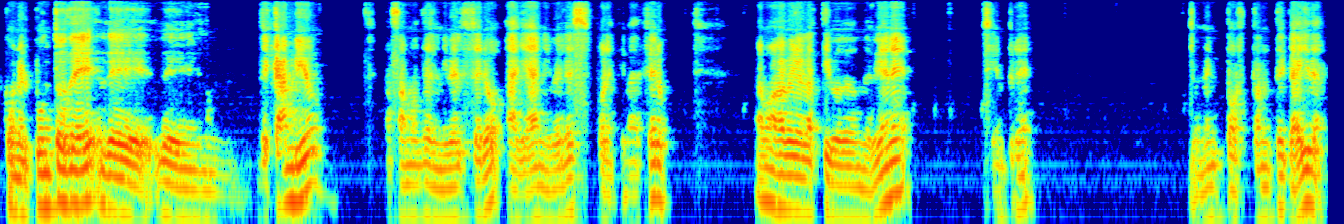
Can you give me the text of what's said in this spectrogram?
con el punto de, de, cambio. Pasamos del nivel cero allá a niveles por encima de cero. Vamos a ver el activo de dónde viene. Siempre una importante caída.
